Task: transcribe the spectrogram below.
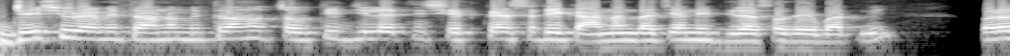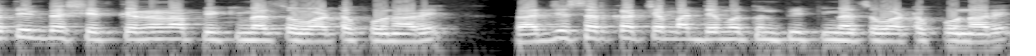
जय शिवराय मित्रांनो. मित्रांनो चौतीस जिल्ह्यातील शेतकऱ्यांसाठी एक आनंदाची आणि दिलासादायक बातमी. परत एकदा शेतकऱ्यांना पीक विम्याचं वाटप होणार आहे. राज्य सरकारच्या माध्यमातून पीक विम्याचं वाटप होणार आहे.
